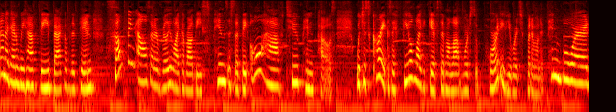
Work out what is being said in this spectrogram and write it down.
And again, we have the back of the pin. Else that I really like about these pins is that they all have two pin posts, which is great because I feel like it gives them a lot more support if you were to put them on a pin board.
